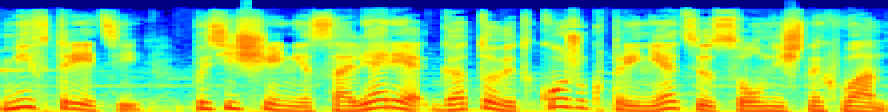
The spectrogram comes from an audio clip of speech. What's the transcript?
Миф третий. Посещение солярия готовит кожу к принятию солнечных ванн.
